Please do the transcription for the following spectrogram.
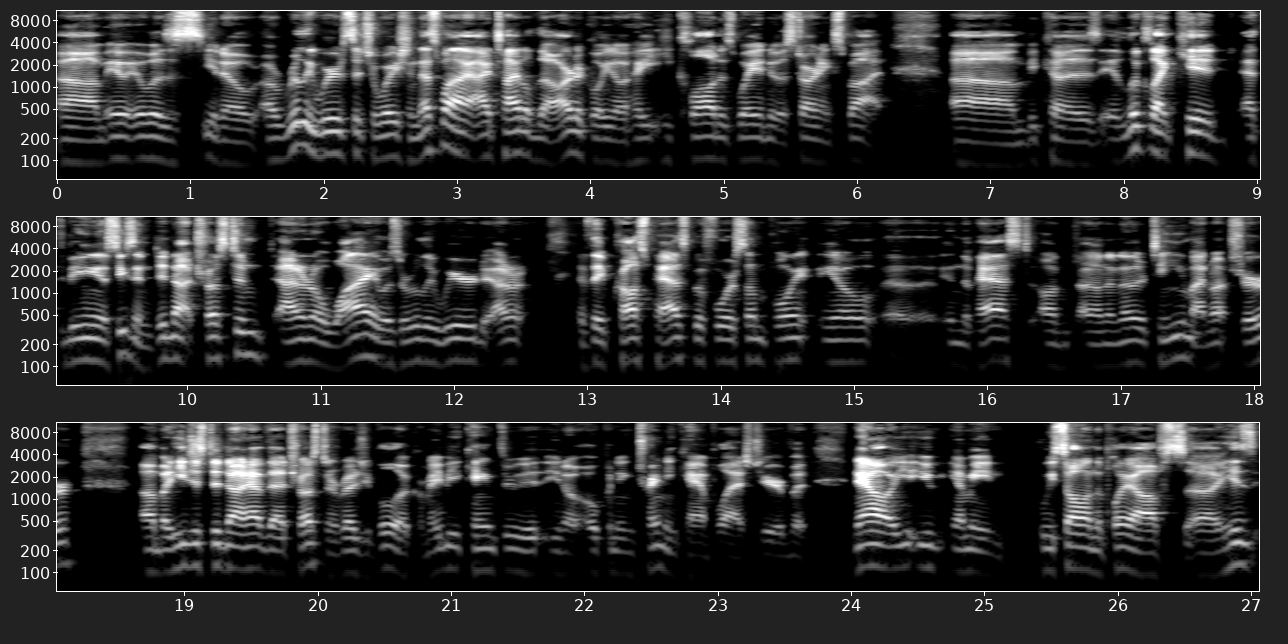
Um, it, it, was you know a really weird situation. That's why I titled the article. You know, he, he clawed his way into a starting spot um, because it looked like Kidd at the beginning of the season did not trust him. I don't know why. It was a really weird. I don't if they've crossed paths before some point, you know, uh, in the past on on another team. I'm not sure. Um, but he just did not have that trust in Reggie Bullock, or maybe it came through, you know, opening training camp last year. But now, you, you I mean, we saw in the playoffs, uh, his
